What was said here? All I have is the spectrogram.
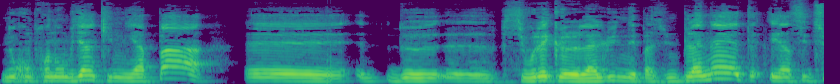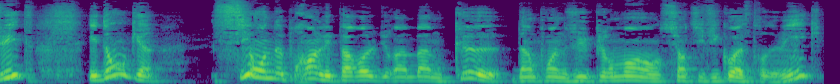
nous comprenons bien qu'il n'y a pas euh, de, euh, si vous voulez, que la Lune n'est pas une planète, et ainsi de suite. Et donc, si on ne prend les paroles du Rambam que d'un point de vue purement scientifico-astronomique,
